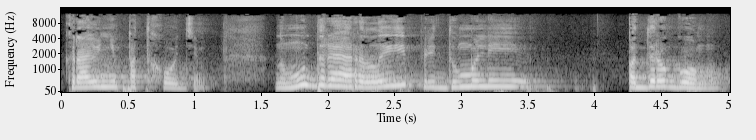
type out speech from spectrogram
к краю не подходим. Но мудрые орлы придумали по-другому.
